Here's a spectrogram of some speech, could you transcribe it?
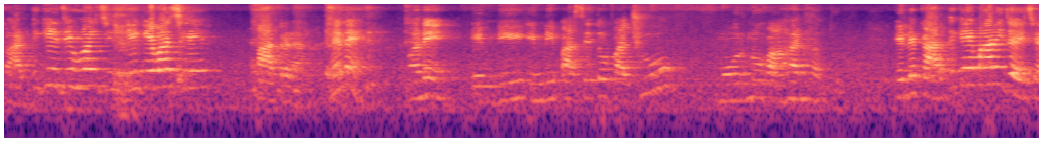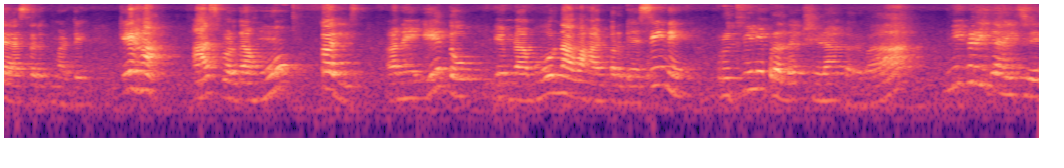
કાર્તિકેય જે હોય છે, એ કેવા છે? પાતળા, હે ને? અને એમની એમની પાસે તો પાછું મોરનું વાહન હતું. એટલે કાર્તિકેય માની જાય છે આ શરત માટે કે હા, આ સ્પર્ધા હું કરીશ. અને એ તો એમના મોરના વાહન પર બેસીને પૃથ્વીની પ્રદક્ષિણા કરવા નીકળી જાય છે.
